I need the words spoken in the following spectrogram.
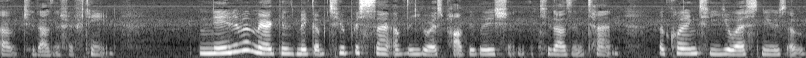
of 2015. Native Americans make up 2% of the US population in 2010, according to usnews.com.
